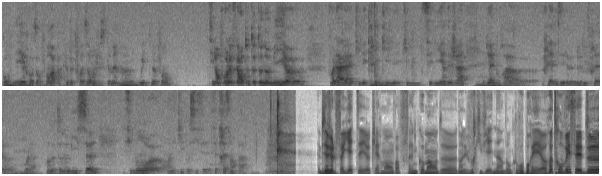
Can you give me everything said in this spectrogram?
convenir aux enfants à partir de 3 ans jusqu'à même 8-9 ans. Si l'enfant le fait en toute autonomie, voilà, qu'il écrit, qu'il sait lire déjà, eh bien il pourra réaliser le, livret en autonomie seul. Sinon, euh, en équipe aussi, c'est très sympa. Eh bien, je le feuillette et euh, clairement, on va faire une commande euh, dans les jours qui viennent. Hein. donc, vous pourrez retrouver ces deux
